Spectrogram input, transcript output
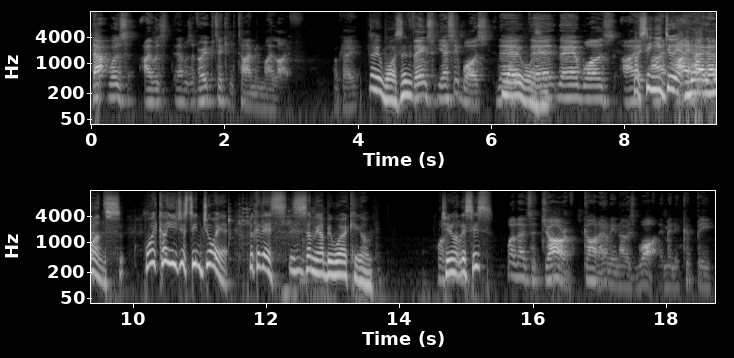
that was I was that was a very particular time in my life. Okay, No, it wasn't. things. Yes, it was. There, No, it wasn't. There, there was. I, I've seen you I- do it I more than a- once. Why can't you just enjoy it? Look at this. This is something I've been working on. Do you know what this is? Well, it's a jar of God only knows what. I mean, it could be,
